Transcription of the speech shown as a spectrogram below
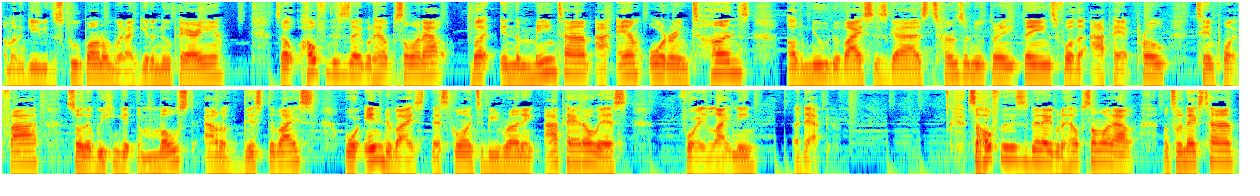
I'm going to give you the scoop on them when I get a new pair in. So hopefully this is able to help someone out. But in the meantime, I am ordering tons of new devices, guys, tons of new th things for the iPad Pro 10.5 so that we can get the most out of this device or any device that's going to be running iPad OS for a lightning adapter. So hopefully this has been able to help someone out. Until next time,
